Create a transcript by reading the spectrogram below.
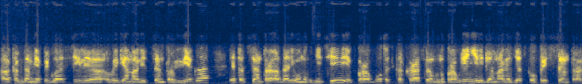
а, когда меня пригласили в региональный центр «Вега». Это центр одаренных детей, поработать как раз в направлении регионального детского пресс-центра.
